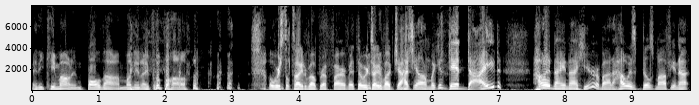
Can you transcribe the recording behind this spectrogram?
and he came out and balled out on Monday Night Football. oh, we're still talking about Brett Favre. I thought we were talking about Josh Allen. I'm like, his dad died? How did I not hear about it? How is Bills Mafia not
